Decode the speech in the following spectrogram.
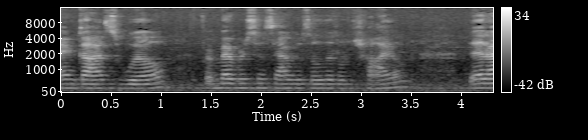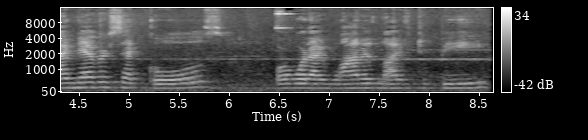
and God's will from ever since I was a little child, that I never set goals or what I wanted life to be.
